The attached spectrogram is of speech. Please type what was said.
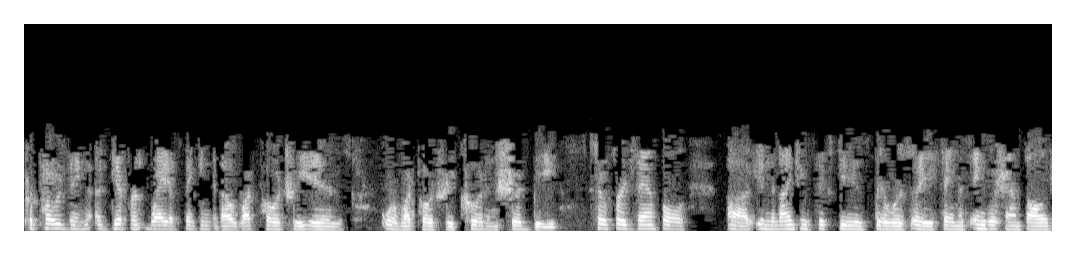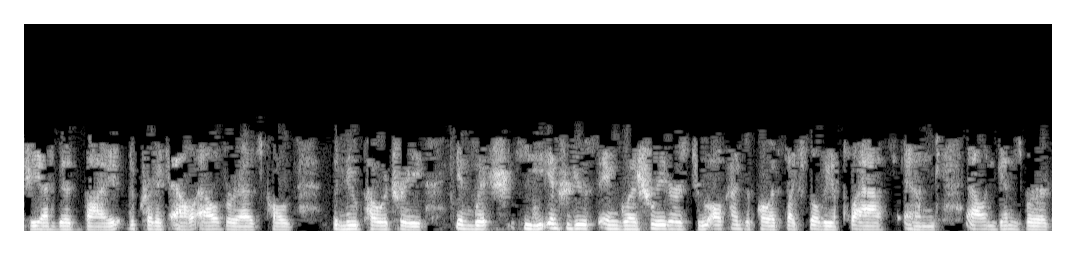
proposing a different way of thinking about what poetry is or what poetry could and should be. So, for example, uh, in the 1960s, there was a famous English anthology edited by the critic Al Alvarez called The New Poetry, in which he introduced English readers to all kinds of poets like Sylvia Plath and Allen Ginsberg,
